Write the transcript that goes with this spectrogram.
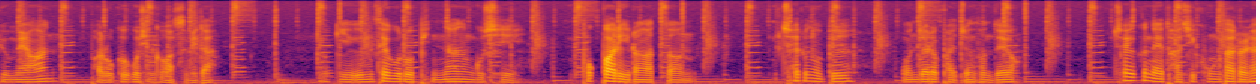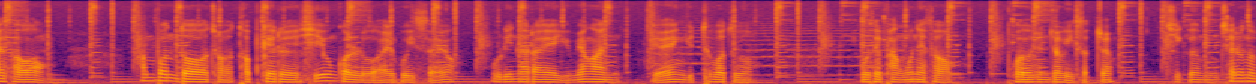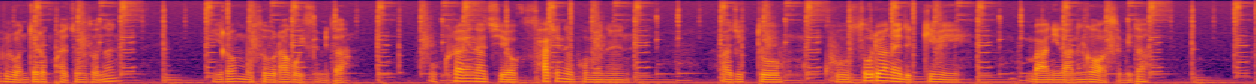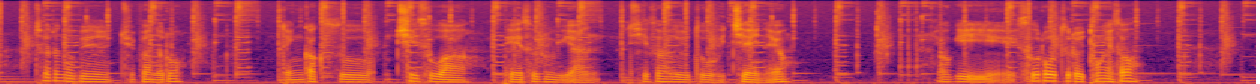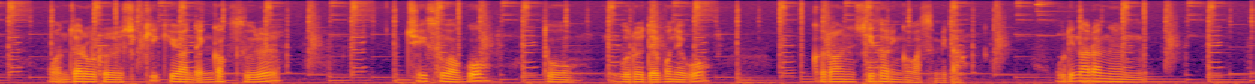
유명한 바로 그곳인 것 같습니다. 여기 은색으로 빛나는 곳이 폭발이 일어났던 체르노빌 원자력 발전소인데요. 최근에 다시 공사를 해서 한 번 더 저 덮개를 씌운 걸로 알고 있어요. 우리나라의 유명한 여행 유튜버도 이곳에 방문해서 보여준 적이 있었죠. 지금 체르노빌 원자력 발전소는 이런 모습을 하고 있습니다. 우크라이나 지역 사진을 보면은 아직도 구소련의 느낌이 많이 나는 것 같습니다. 체르노빌 주변으로 냉각수 취수와 배수를 위한 시설들도 위치해 있네요. 여기 수로들을 통해서 원자로를 식히기 위한 냉각수를 취수하고 또 물을 내보내고 그런 시설인 것 같습니다. 우리나라는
